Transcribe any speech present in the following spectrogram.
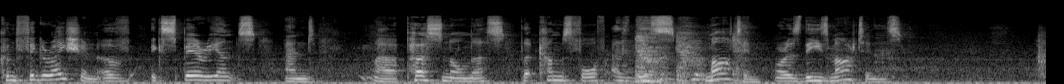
configuration of experience and uh, personalness that comes forth as this Martin or as these Martins. I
